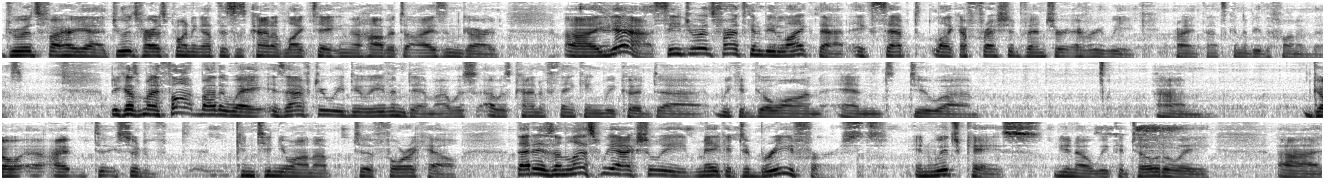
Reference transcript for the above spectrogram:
Druid's Fire, yeah. Druid's Fire is pointing out this is kind of like taking the Hobbit to Isengard. Uh, yeah, see, Druid's Fire is going to be like that, except like a fresh adventure every week, right? That's going to be the fun of this. Because my thought, by the way, is after we do Evendim, I was I was kind of thinking we could uh, we could go on and do uh, um, go uh, I, to sort of continue on up to Forochel. That is, unless we actually make it to Bree first, in which case, you know, we could totally uh,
